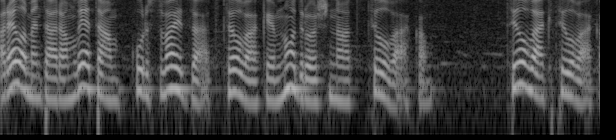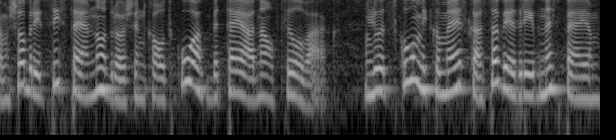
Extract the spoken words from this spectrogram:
ar elementārām lietām, kuras vajadzētu cilvēkiem nodrošināt cilvēkam. Cilvēki cilvēkam. Šobrīd sistēma nodrošina kaut ko, bet tajā nav cilvēka. Un ļoti skumji, ka mēs kā sabiedrība nespējam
